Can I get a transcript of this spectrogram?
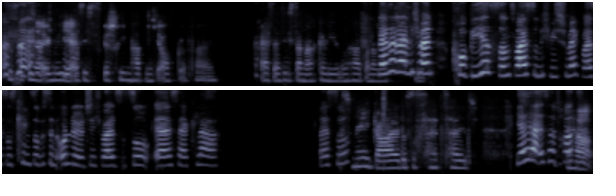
das ist mir irgendwie, als ich es geschrieben habe, nicht aufgefallen. Als ich es danach gelesen habe. Nein, nein, nein, ich meine, probier's, sonst weißt du nicht, wie es schmeckt, weißt du, es klingt so ein bisschen unnötig, weil es ist so, ja, ist ja klar. Weißt du? ist mir egal, das ist halt halt. Ja, ja, ist ja trotzdem. Ja,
